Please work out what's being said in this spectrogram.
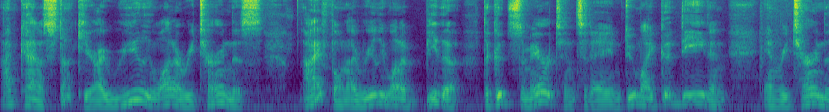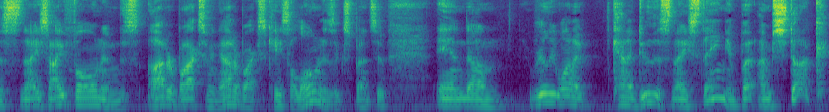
I'm kind of stuck here. I really want to return this iPhone. I really want to be the, the good Samaritan today and do my good deed and and return this nice iPhone and this OtterBox. I mean, the OtterBox case alone is expensive, and um, really want to kind of do this nice thing, but I'm stuck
